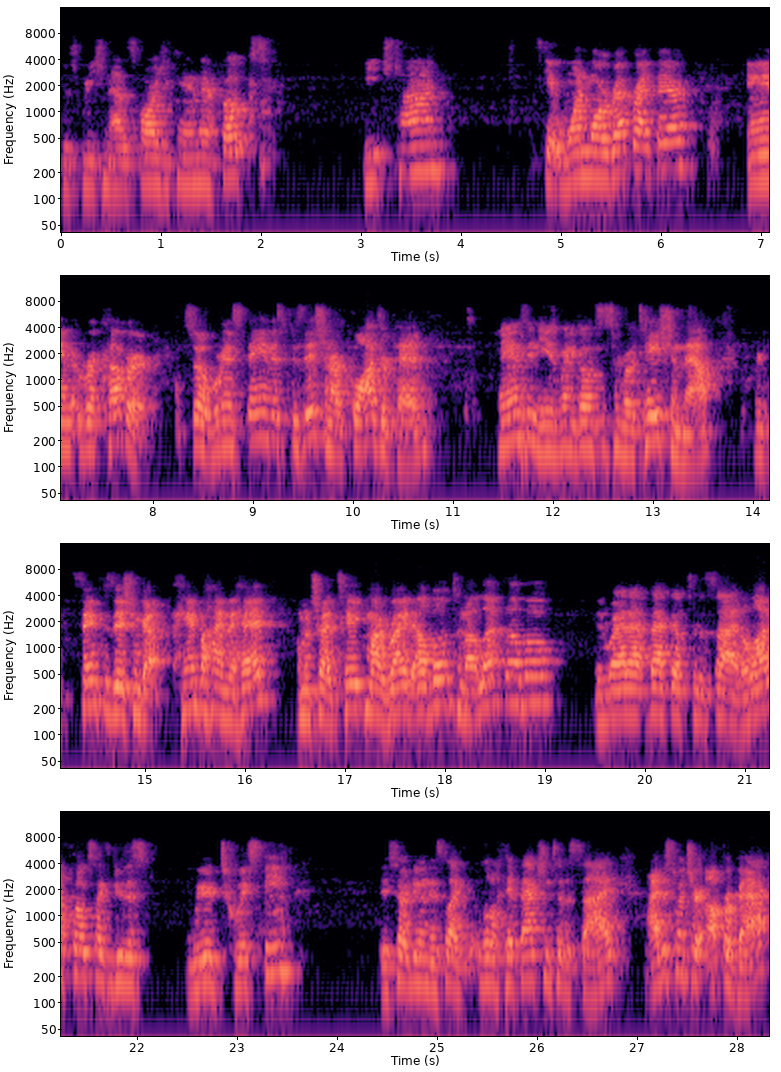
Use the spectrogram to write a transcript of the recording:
Just reaching out as far as you can there, folks. Each time. Let's get one more rep right there and recover. So we're gonna stay in this position, our quadruped. Hands and knees, we're gonna go into some rotation now. Same position, we got hand behind the head. I'm gonna try to take my right elbow to my left elbow, and right out back up to the side. A lot of folks like to do this weird twisting. They start doing this like little hip action to the side. I just want your upper back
